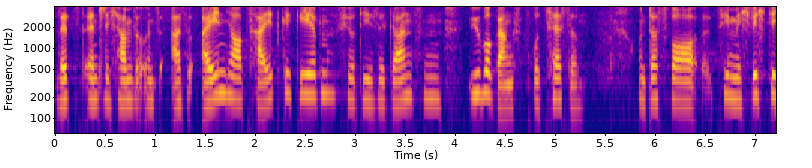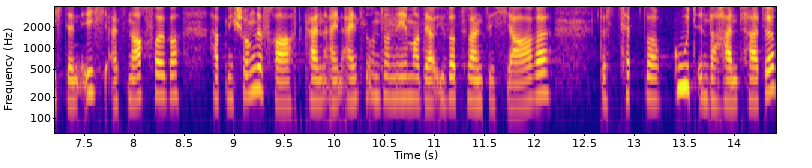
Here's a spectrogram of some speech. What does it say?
Letztendlich haben wir uns also ein Jahr Zeit gegeben für diese ganzen Übergangsprozesse. Und das war ziemlich wichtig, denn ich als Nachfolger habe mich schon gefragt, kann ein Einzelunternehmer, der über 20 Jahre das Zepter gut in der Hand hatte,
